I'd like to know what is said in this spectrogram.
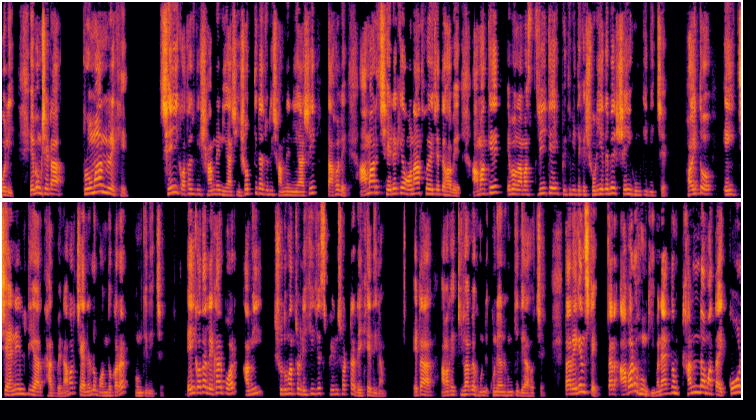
বলি এবং সেটা প্রমাণ রেখে সেই কথা যদি সামনে নিয়ে আসি, সত্যিটা যদি সামনে নিয়ে আসি, তাহলে আমার ছেলেকে অনাথ হয়ে যেতে হবে। আমাকে এবং আমার স্ত্রীকে এই পৃথিবী থেকে সরিয়ে দেবে, সেই হুমকি দিচ্ছে। হয়তো এই চ্যানেলটি আর থাকবে না, আমার চ্যানেলও বন্ধ করার হুমকি দিচ্ছে। এই কথা লেখার পর আমি শুধুমাত্র লিখি যে স্ক্রিনশটটা রেখে দিলাম। এটা আমাকে কীভাবে খুনের হুমকি দেওয়া হচ্ছে। তার এগেনস্টে তার আবারও হুমকি মানে একদম ঠান্ডা মাথায় কোল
